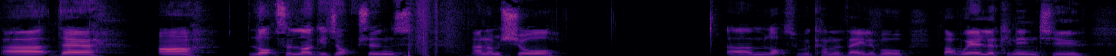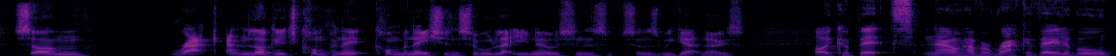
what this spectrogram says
Uh, there are lots of luggage options, and I'm sure um, lots will become available. But we're looking into some rack and luggage combina- combinations, so we'll let you know as soon as, as soon as we get those. BikerBitz now have a rack available.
